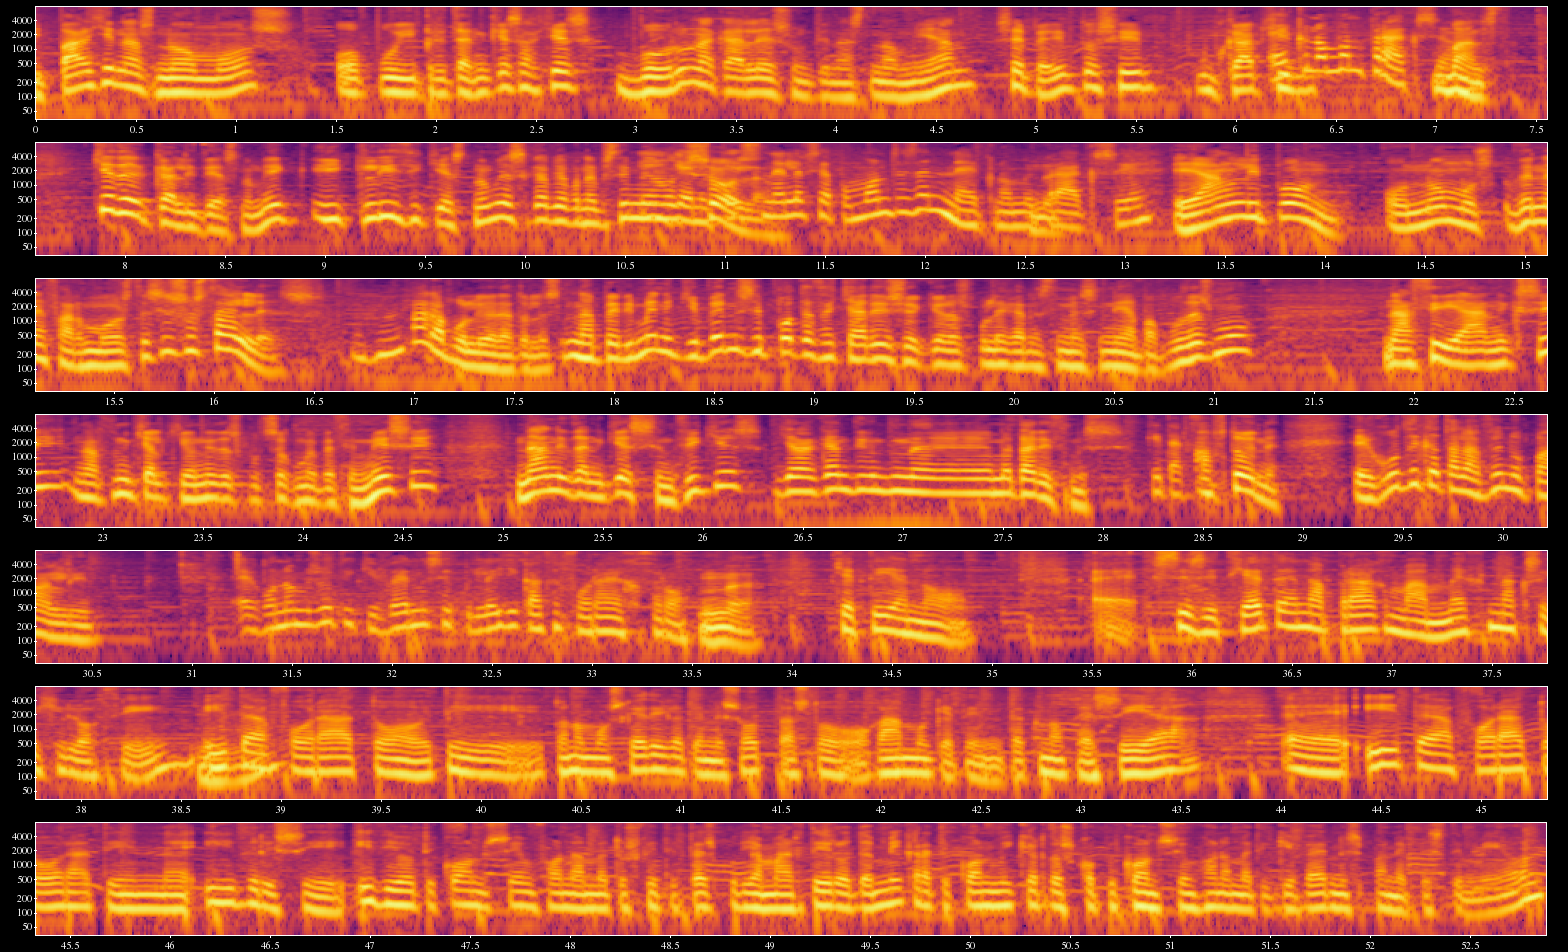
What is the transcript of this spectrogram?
Υπάρχει ένας νόμος όπου οι Βρυτανικές αρχές μπορούν να καλέσουν την αστυνομία σε περίπτωση που κάποιοι... Έκνομων πράξεων. Μάλιστα. Και δεν καλείται η αστυνομία ή κλήθηκε η αστυνομία σε κάποια πανεπιστήμια, Η όχι σε Γενική όλα. Συνέλευση από μόνη της δεν είναι έκνομη Ναι. πράξη. Εάν λοιπόν ο νόμος δεν εφαρμόζεται, εσύ σωστά λες. Πάρα πολύ ωραία το λες. Να περιμένει η κυβέρνηση πότε θα κιαρίσει ο καιρός που λέγανε στη Μεσσηνία παππούδες μου, να έρθει η άνοιξη, να έρθουν και οι αλκιονίδες που τους έχουμε επιθυμήσει, να είναι ιδανικές συνθήκες για να κάνει την ε, μεταρρύθμιση. Κοίταξε. Αυτό είναι. Εγώ δεν καταλαβαίνω πάλι. Εγώ νομίζω ότι η κυβέρνηση επιλέγει κάθε φορά εχθρό. Ναι. Και τι εννοώ. Ε, συζητιέται ένα πράγμα μέχρι να ξεχυλωθεί, είτε αφορά το, τι, το νομοσχέδιο για την ισότητα στο γάμο και την τεκνοθεσία, ε, είτε αφορά τώρα την ε, ίδρυση ιδιωτικών σύμφωνα με τους φοιτητές που διαμαρτύρονται, μη κρατικών, μη κερδοσκοπικών σύμφωνα με την κυβέρνηση πανεπιστημίων.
